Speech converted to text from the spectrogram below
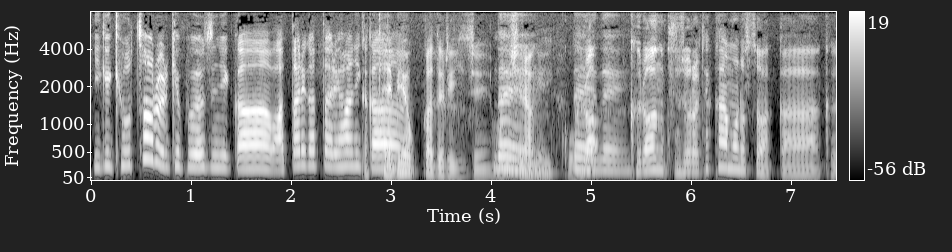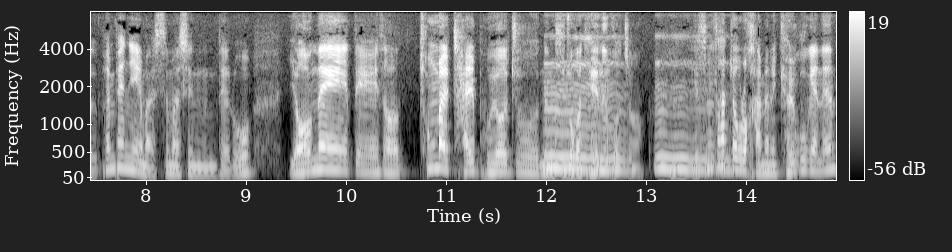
이게 교차로 이렇게 보여지니까 왔다리 갔다리 하니까 그러니까 대비 효과들이 이제 네. 확실하게 있고 네. 그런, 그런 구조를 택함으로써 아까 그 팬팬님이 말씀하신 대로 연애에 대해서 정말 잘 보여주는 음, 구조가 음, 되는 음, 거죠. 음, 음, 순사적으로 가면은 결국에는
